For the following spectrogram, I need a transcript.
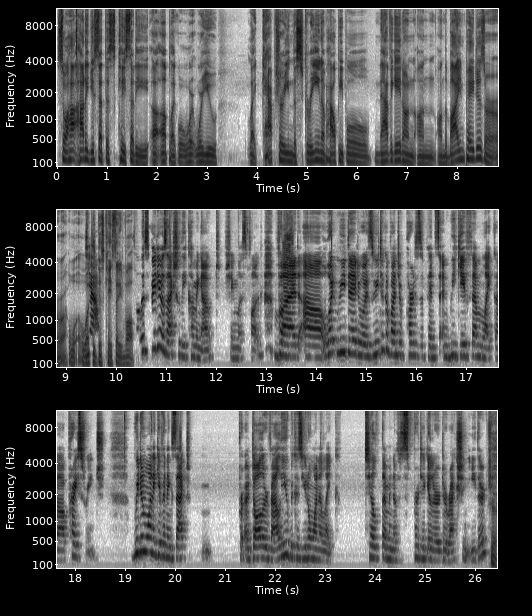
So, how, how did you set this case study uh, up? Like, were, were you like capturing the screen of how people navigate on on on the buying pages or, or what yeah. did this case study involve so this video is actually coming out shameless plug but uh, what we did was we took a bunch of participants and we gave them like a price range we didn't want to give an exact mm, a dollar value because you don't want to like tilt them in a particular direction either. Sure.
